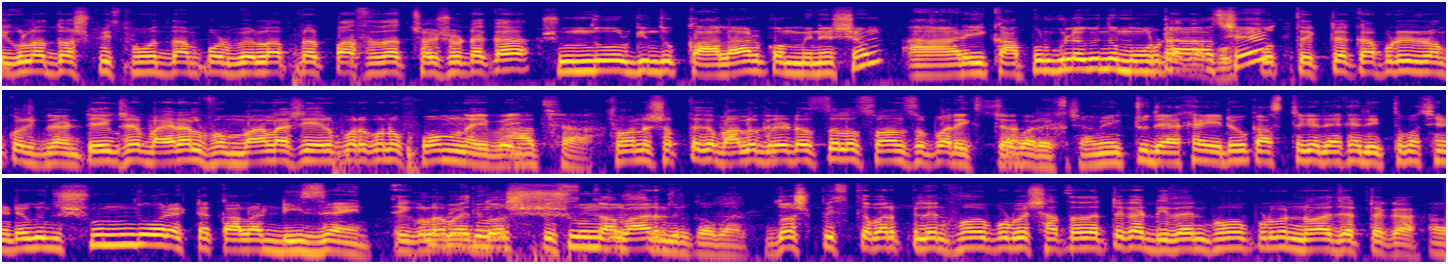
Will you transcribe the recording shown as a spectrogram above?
এগুলো দশ পিস ফোমের দাম পড়বে হলো আপনার পাঁচ হাজার ছয়শো টাকা। সুন্দর কিন্তু কালার কম্বিনেশন আর এই কাপড়গুলো কিন্তু মোটা আছে। প্রত্যেকটা কাপড়ের রঙ্কশ গ্যারান্টি এই ভাইরাল ফোম বাংলাদেশে এরপরে কোনো ফোম নাই ভাই। আচ্ছা। সোয়ানের সব থেকে ভালো গ্রেড হচ্ছে সোয়ান সুপার এক্সট্রা আমি একটু দেখাই এটাও কাছ থেকে দেখাই। দেখতে পাচ্ছেন এটাও কিন্তু সুন্দর একটা কালার ডিজাইন এগুলো ভাই দশ পিস সুন্দর কাবার দশ পিস কাবার প্লেন ফর্মে পড়বে সাত হাজার টাকা ডিজাইন ফর্মে পড়বে নয় হাজার টাকা। আর.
